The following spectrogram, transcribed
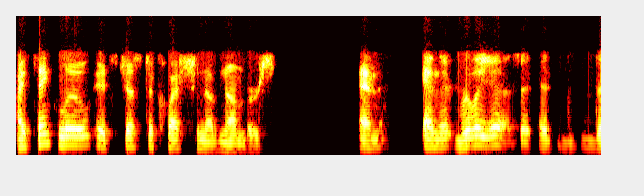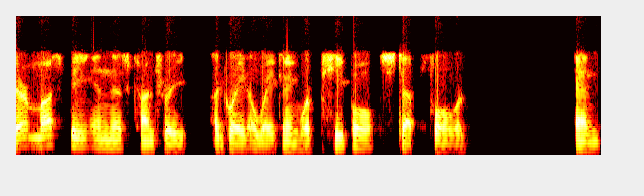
I think, Lou, it's just a question of numbers, and and it really is. It, it there must be in this country a great awakening where people step forward and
